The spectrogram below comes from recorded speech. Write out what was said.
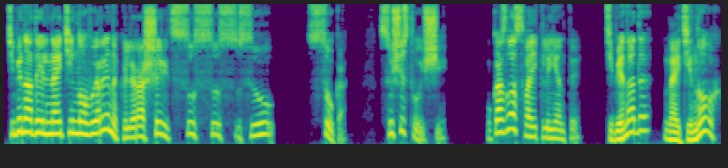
Тебе надо или найти новый рынок, или расширить су-су-су... сука. Существующий. У козла свои клиенты. Тебе надо найти новых.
